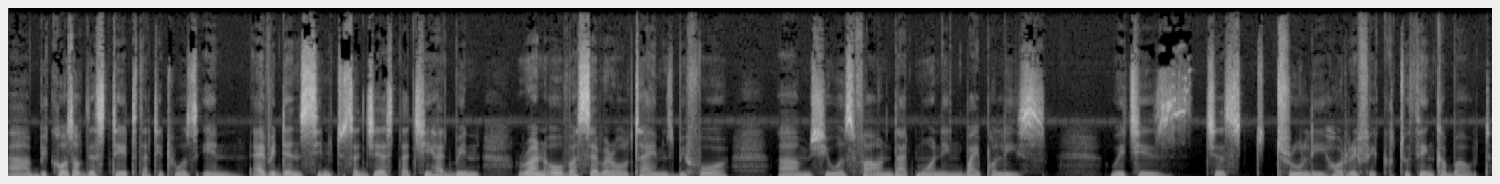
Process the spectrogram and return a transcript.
Uh, because of the state that it was in. Evidence seemed to suggest that she had been run over several times before um, she was found that morning by police, which is just truly horrific to think about.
